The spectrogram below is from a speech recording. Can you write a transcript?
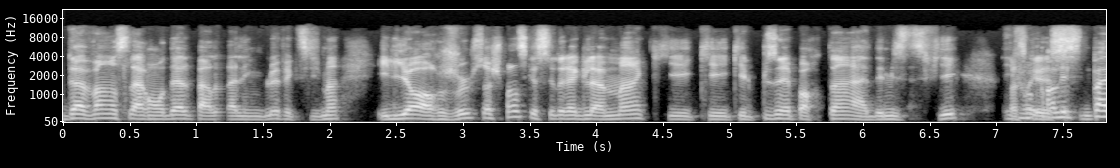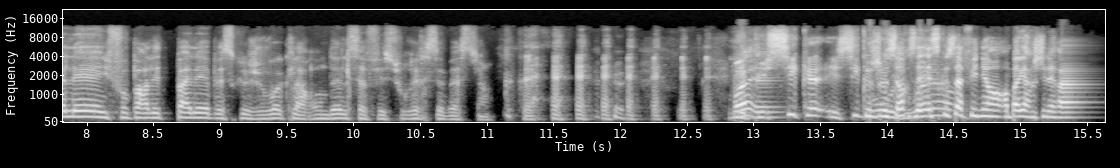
devance la rondelle par la ligne bleue, effectivement, il y a hors-jeu. Ça, je pense que c'est le règlement qui est, qui, est, qui est le plus important à démystifier. Il Parce faut que parler si- de palais. Il faut parler de palais parce que je vois que la rondelle, ça fait sourire Sébastien. Moi, et puis, euh, si que, et si Ce que je est-ce que ça finit en, en bagarre générale?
